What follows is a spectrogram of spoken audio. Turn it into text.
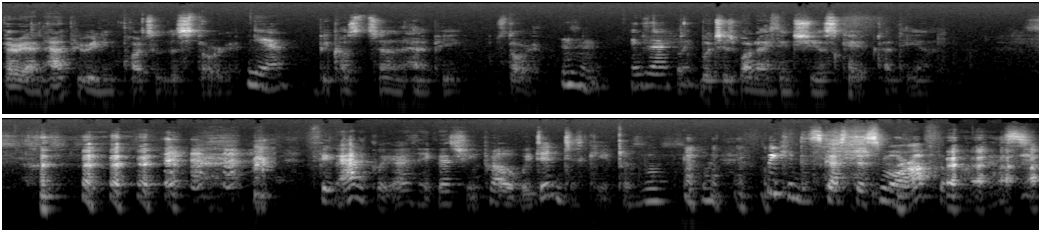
very unhappy reading parts of this story Yeah. because it's an unhappy story, hmm Exactly. which is what I think she escaped at the end. Thematically, I think that she probably didn't escape. them. We can discuss this more off the podcast.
